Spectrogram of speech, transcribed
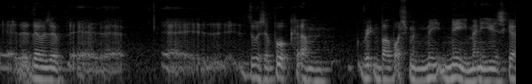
Uh, there was a uh, uh, there was a book um, written by Watchman Nee many years ago.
